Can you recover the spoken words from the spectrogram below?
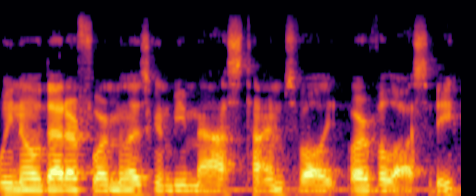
we know that our formula is going to be mass times vol or velocity.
